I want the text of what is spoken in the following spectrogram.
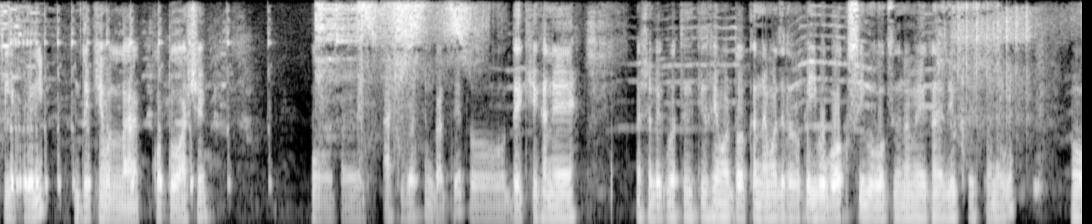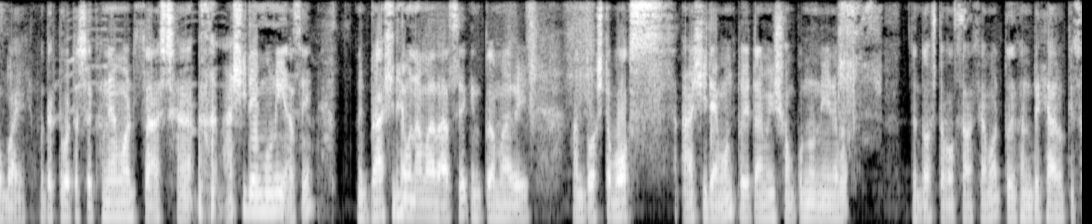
ক্লিক করে নিই। দেখি আমার লাখ কত আসে। ও, প্রায় আশি পার্সেন্ট বাড়ছে তো দেখি এখানে আসলে এগুলো থেকে কিছু আমার দরকার নেই। আমার যেটা দরকার ইভো বক্স ইভো বক্স আমি এখানে রিফ্রেশ নেব। ও ভাই, তো দেখতে পাচ্ছ সেখানে আমার জাস্ট আশি ডায়মন্ডই আছে। আশি ডায়মন্ড আমার আছে, কিন্তু আমার এই দশটা বক্স আশি ডায়মন্ড তো এটা আমি সম্পূর্ণ নিয়ে নেব। তো দশটা বক্স আছে আমার, তো এখানে দেখে আরও কিছু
